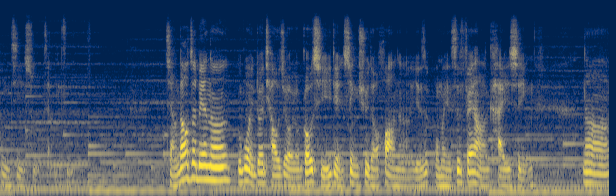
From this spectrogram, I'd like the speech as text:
他们技术这样子。讲到这边呢，如果你对调酒有勾起一点兴趣的话呢，也是我们也是非常的开心。那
